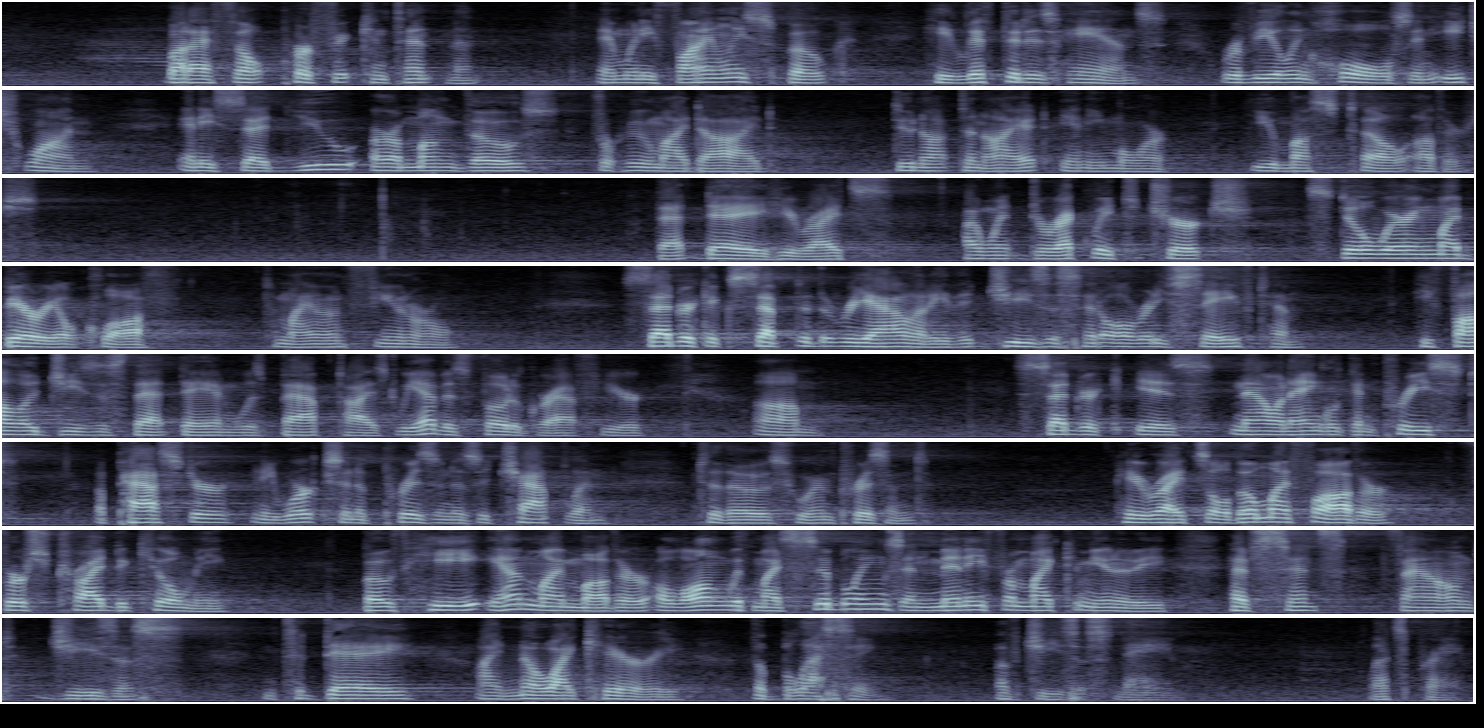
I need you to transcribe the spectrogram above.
but I felt perfect contentment. And when he finally spoke, he lifted his hands revealing holes in each one. And he said, You are among those for whom I died. Do not deny it anymore. You must tell others. That day, he writes, I went directly to church, still wearing my burial cloth, to my own funeral. Cedric accepted the reality that Jesus had already saved him. He followed Jesus that day and was baptized. We have his photograph here. Um, Cedric is now an Anglican priest, a pastor, and he works in a prison as a chaplain to those who are imprisoned. He writes Although my father first tried to kill me, both he and my mother, along with my siblings and many from my community, have since found Jesus. And today I know I carry the blessing of Jesus' name. Let's pray.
